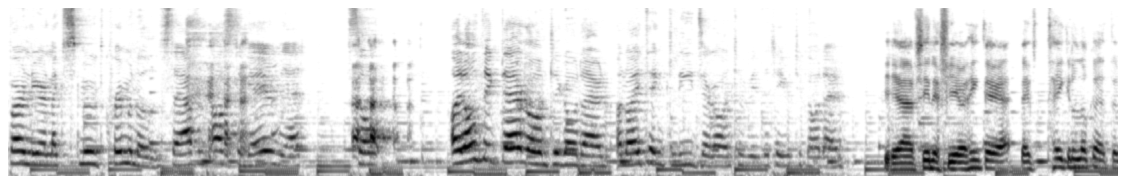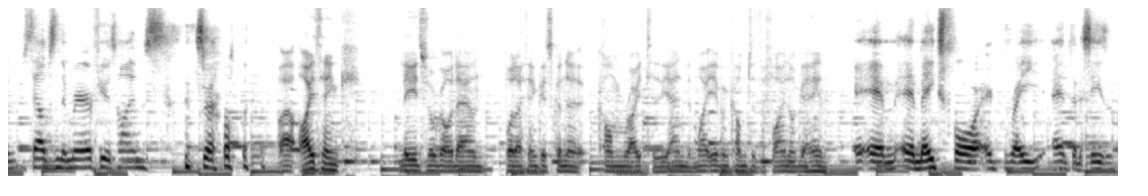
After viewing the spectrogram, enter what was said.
Burnley are like smooth criminals. They haven't lost a game yet. So I don't think they're going to go down, and I think Leeds are going to be the team to go down. Yeah, I've seen a few. I think they they've taken a look at themselves in the mirror a few times So, Well, I think Leeds will go down, but I think it's going to come right to the end. It might even come to the final game. It, it, it makes for a great end to the season.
